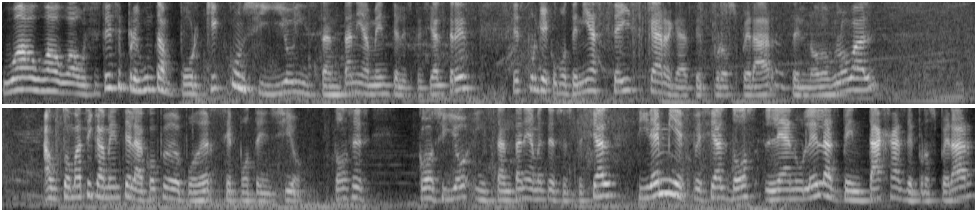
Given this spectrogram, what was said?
wow, wow, wow. Si ustedes se preguntan por qué consiguió instantáneamente el especial 3, es porque como tenía 6 cargas de prosperar del nodo global, automáticamente el acopio de poder se potenció. Entonces consiguió instantáneamente su especial. Tiré mi especial 2, le anulé las ventajas de prosperar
